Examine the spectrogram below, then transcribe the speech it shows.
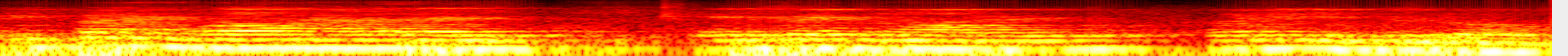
விற்பனை முகாமையாளரை ஏற்றி வைக்குமாறு வேண்டி நிற்கின்றோம்.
